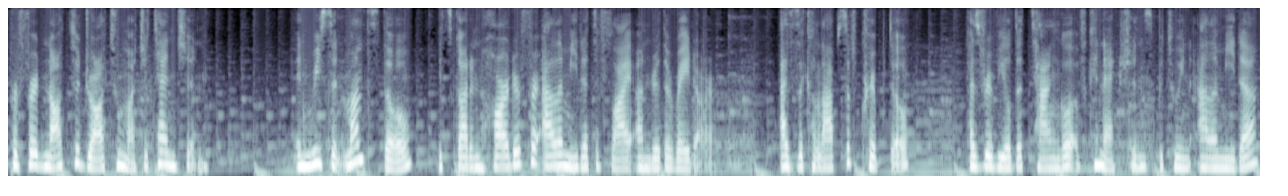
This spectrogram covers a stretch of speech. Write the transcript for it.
preferred not to draw too much attention. In recent months, though, it's gotten harder for Alameda to fly under the radar, as the collapse of crypto has revealed a tangle of connections between Alameda,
